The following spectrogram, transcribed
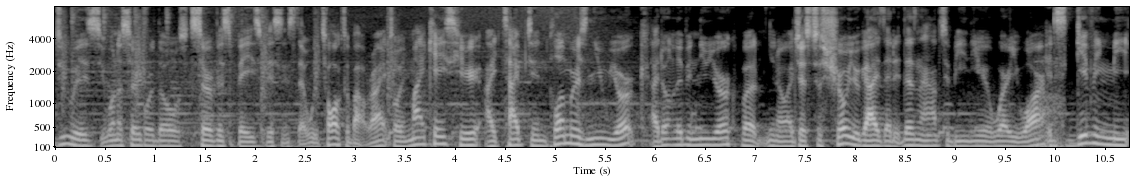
to do is you want to search for those service-based business that we talked about, right? So in my case here, I typed in plumbers New York. I don't live in New York, but you know, I just to show you guys that it doesn't have to be near where you are. It's giving me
